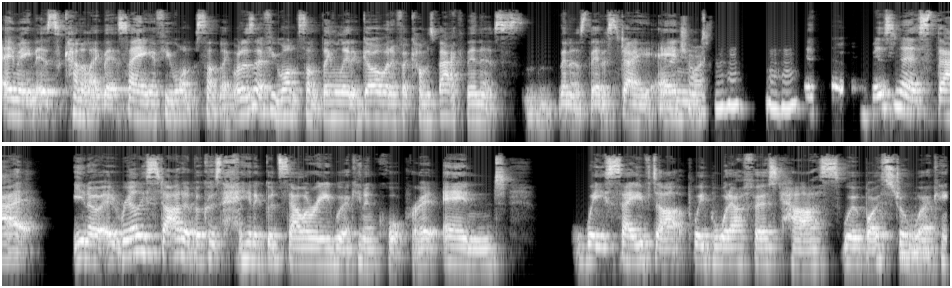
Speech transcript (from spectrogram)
I mean, it's kind of like that saying: if you want something, what is it? If you want something, let it go, and if it comes back, then it's then it's there to stay. And mm-hmm. Mm-hmm. business that you know, it really started because he had a good salary working in corporate and we saved up. We bought our first house. We are both still mm-hmm. working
